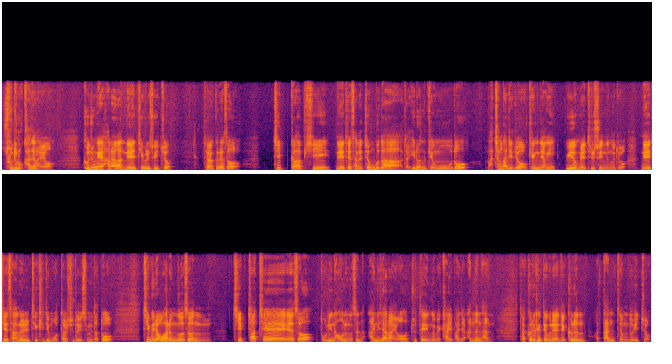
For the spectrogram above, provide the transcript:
수두룩 하잖아요. 그 중에 하나가 내 집일 수 있죠. 자, 그래서 집값이 내 재산의 전부다. 자, 이런 경우도 마찬가지죠. 굉장히 위험해질 수 있는 거죠. 내 재산을 지키지 못할 수도 있습니다. 또 집이라고 하는 것은 집 자체에서 돈이 나오는 것은 아니잖아요. 주택연금에 가입하지 않는 한. 자, 그렇기 때문에 이제 그런 단점도 있죠.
